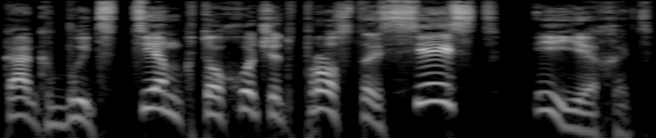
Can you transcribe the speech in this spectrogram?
Как быть тем, кто хочет просто сесть и ехать?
